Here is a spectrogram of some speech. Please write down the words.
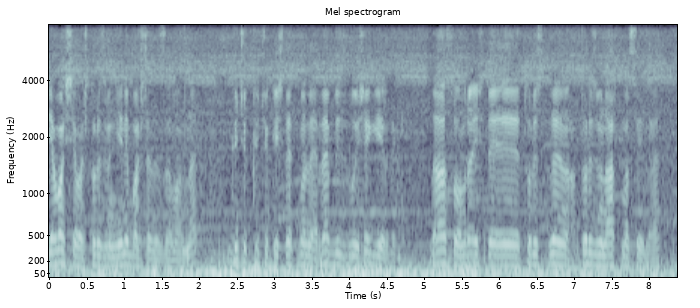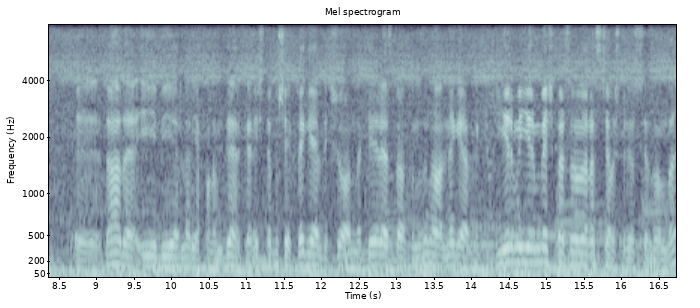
yavaş yavaş turizmin yeni başladığı zamanlar küçük küçük işletmelerle biz bu işe girdik. Daha sonra işte e, turistlerin, turizmin artmasıyla daha da iyi bir yerler yapalım derken işte bu şekilde geldik şu andaki restoranımızın haline geldik. 20-25 personel arası çalıştırıyoruz sezonda.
